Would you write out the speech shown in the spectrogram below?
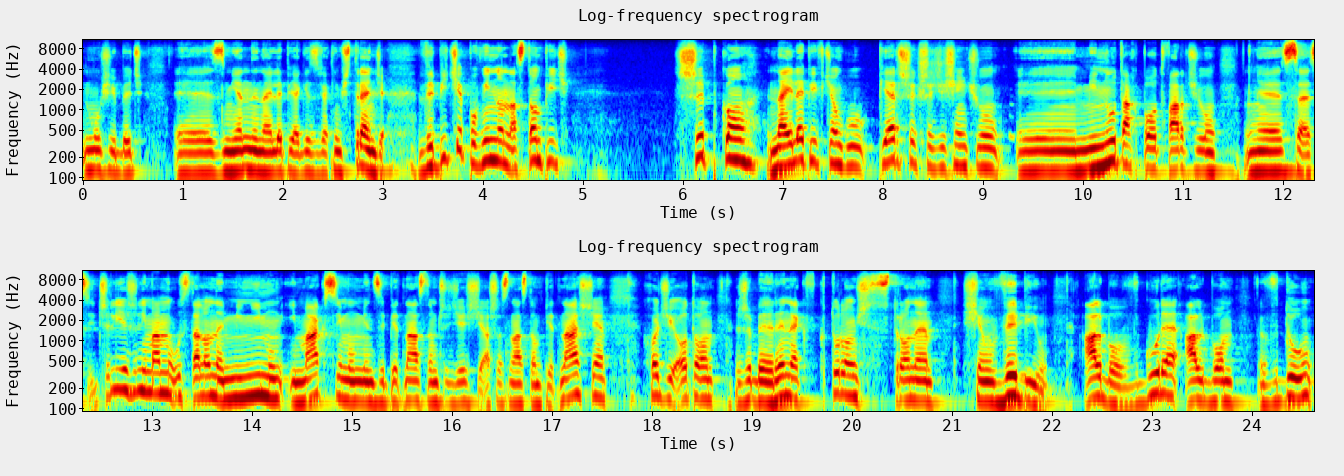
musi być y, zmienny najlepiej jak jest w jakimś trendzie. Wybicie powinno nastąpić szybko, najlepiej w ciągu pierwszych 60 y, minutach po otwarciu y, sesji. Czyli jeżeli mamy ustalone minimum i maksimum między 15.30 a 16.15, chodzi o to, żeby rynek w którąś stronę się wybił. Albo w górę, albo w dół,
